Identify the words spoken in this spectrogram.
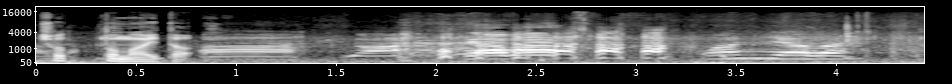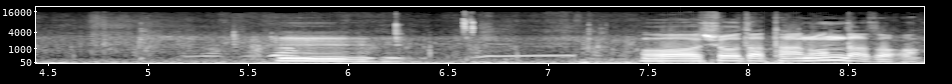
ちょっと巻いた。やばいマジでやばいうん。おお翔太頼んだぞ。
